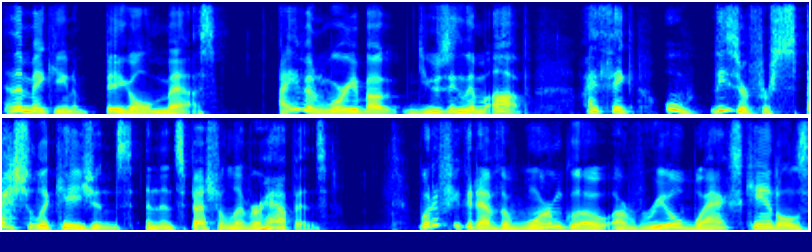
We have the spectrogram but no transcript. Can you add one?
and then making a big old mess. I even worry about using them up. I think, oh, these are for special occasions, and then special never happens. What if you could have the warm glow of real wax candles,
